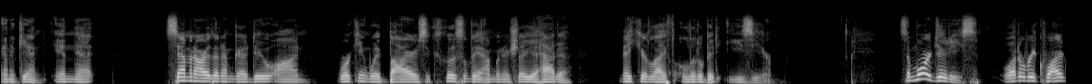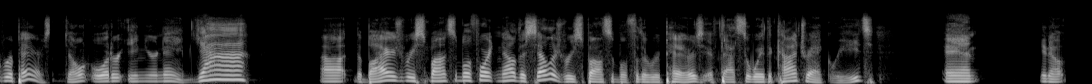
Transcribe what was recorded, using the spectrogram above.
And again, in that seminar that I'm going to do on working with buyers exclusively, I'm going to show you how to make your life a little bit easier. Some more duties. Order required repairs. Don't order in your name. Yeah. Uh, the buyer's responsible for it. No, the seller's responsible for the repairs if that's the way the contract reads. And, you know,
